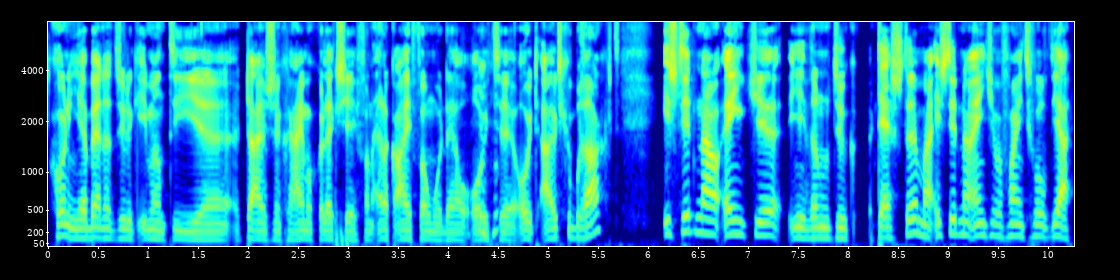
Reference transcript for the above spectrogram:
Gonnie, jij bent natuurlijk iemand die uh, thuis een geheime collectie heeft van elk iPhone-model ooit, ooit uitgebracht. Is dit nou eentje, je wil natuurlijk testen, maar is dit nou eentje waarvan je het voelt, ja,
